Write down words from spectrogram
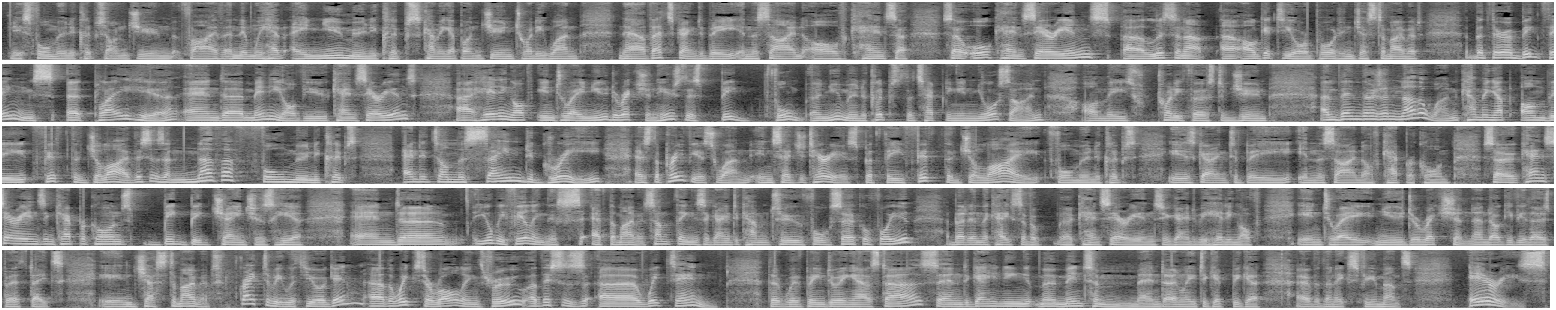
Yes, full moon eclipse on June 5, and then we have a new moon eclipse coming up on June 21. Now, that's going to be in the sign of Cancer. So, all Cancerians, uh, listen up. Uh, I'll get to your report in just a moment. But there are big things at play here, and uh, many of you Cancerians are heading off into a new direction. Here's this big full uh, new moon eclipse that's happening in your sign on the 21st of June. And then there's another one coming up on the 5th of July. This is another full moon eclipse, and it's on the same degree as the previous one in Sagittarius. But the 5th of July full moon eclipse is going to be in the sign of Capricorn. So, Cancerians and Capricorns, big, big changes here. And uh, you'll be feeling this at the moment. Some things are going to come to full circle for you, but in the case of a, a Cancerians, you're going to be heading off into a new direction. And I'll give you those birth dates in just a moment. Great to be with you again. Uh, the weeks are rolling through. Uh, this is uh, week 10 that we've been doing our stars and gaining momentum and only to get bigger over the next few months. Aries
